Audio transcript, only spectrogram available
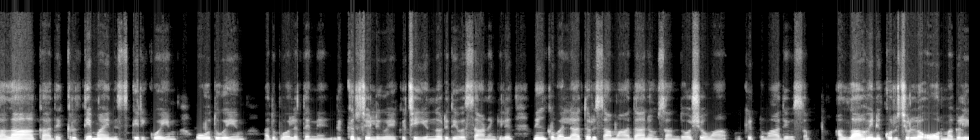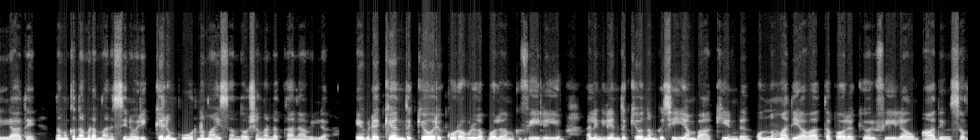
കലാക്കാതെ കൃത്യമായി നിസ്കരിക്കുകയും ഓതുകയും അതുപോലെ തന്നെ ദിക്കർ ചൊല്ലുകയൊക്കെ ചെയ്യുന്ന ഒരു ദിവസമാണെങ്കിൽ നിങ്ങൾക്ക് വല്ലാത്തൊരു സമാധാനവും സന്തോഷവും കിട്ടും ആ ദിവസം. അള്ളാഹുവിനെ കുറിച്ചുള്ള ഓർമ്മകളില്ലാതെ നമുക്ക് നമ്മുടെ മനസ്സിന് ഒരിക്കലും പൂർണമായി സന്തോഷം കണ്ടെത്താനാവില്ല. എവിടെയൊക്കെയോ എന്തൊക്കെയോ ഒരു കുറവുള്ള പോലെ നമുക്ക് ഫീൽ ചെയ്യും. അല്ലെങ്കിൽ എന്തൊക്കെയോ നമുക്ക് ചെയ്യാൻ ബാക്കിയുണ്ട്. ഒന്നും മതിയാവാത്ത പോലെയൊക്കെ ഒരു ഫീലാവും ആ ദിവസം.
